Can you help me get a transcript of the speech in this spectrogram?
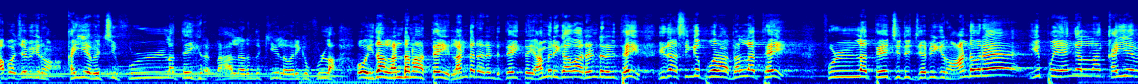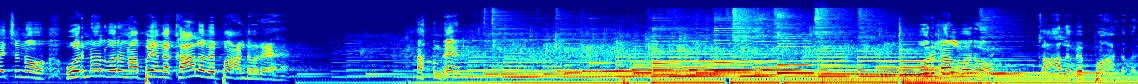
அப்போ ஜெபிக்கிறோம். கையை வச்சு ஃபுல்லாக தேய்க்கிறேன் மேலே இருந்து கீழே வரைக்கும் ஃபுல்லாக ஓ இதான் லண்டனா? தேய். லண்டனை ரெண்டு தேய். தேய். அமெரிக்காவா? ரெண்டு ரெண்டு தேய். இதான் சிங்கப்பூரா? நல்லா தேய். ஃபுல்லாக தேய்ச்சிட்டு ஜெபிக்கிறோம். ஆண்டவரே இப்போ எங்கெல்லாம் கையை வச்சனோ ஒரு நாள் வரும். நான் போய் எங்கள் காலை வைப்பேன் ஆண்டவரே. ஆமே ஒரு நாள் வரும். காலை வெப்பம் ஆண்டவர்.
